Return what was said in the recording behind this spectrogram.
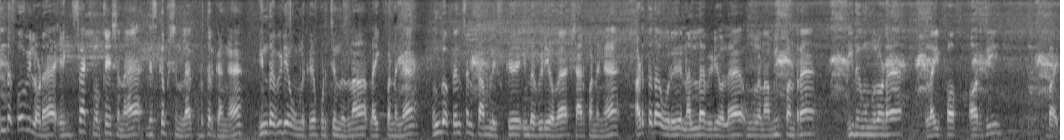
இந்த கோவிலோட எக்ஸாக்ட் லொக்கேஷனை டிஸ்கிரிப்ஷனில் கொடுத்துருக்காங்க. இந்த வீடியோ உங்களுக்கு பிடிச்சிருந்ததுன்னா லைக் பண்ணுங்கள் உங்கள் ஃப்ரெண்ட்ஸ் அண்ட் ஃபேமிலிஸ்க்கு இந்த வீடியோவை ஷேர் பண்ணுங்கள் அடுத்ததாக ஒரு நல்ல வீடியோவில் உங்களை நான் மீட் பண்ணுறேன் இது உங்களோட லைஃப் ஆஃப் ஆர்ஜி பாய்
